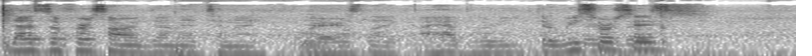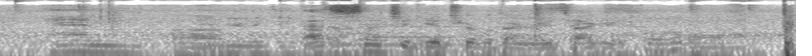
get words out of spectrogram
that's the first time I've done that tonight. Where Yeah. it's like I have the, re- the resources and, Uh-huh. and everything. That's such a good triple dark raid target. Yeah.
